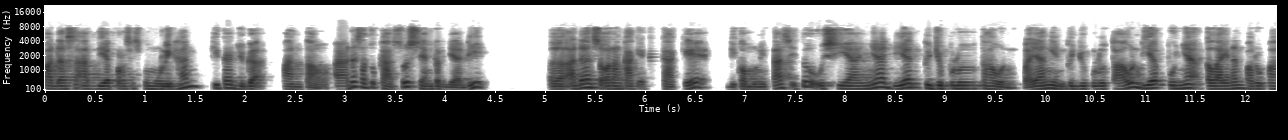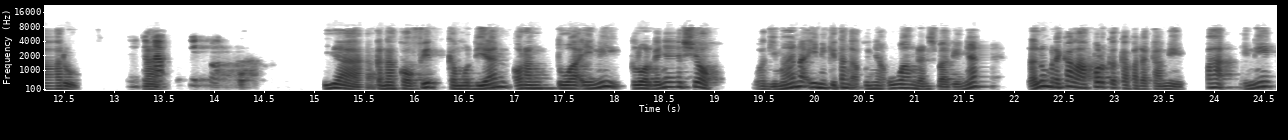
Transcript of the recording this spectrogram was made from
pada saat dia proses pemulihan, kita juga pantau. Ada satu kasus yang terjadi, ada seorang kakek-kakek di komunitas itu usianya dia 70 tahun. Bayangin 70 tahun dia punya kelainan paru-paru. Nah, COVID, Pak. Iya, kena COVID, kemudian orang tua ini keluarganya shock. Wah gimana ini, kita nggak punya uang dan sebagainya. Lalu mereka lapor ke kepada kami, Pak, ini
